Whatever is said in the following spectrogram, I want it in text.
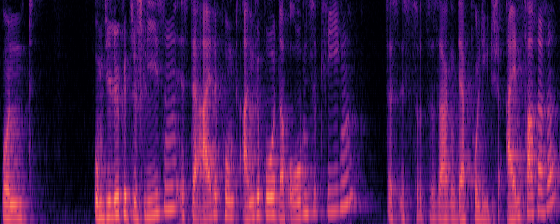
Und um die Lücke zu schließen, ist der eine Punkt, Angebot nach oben zu kriegen. Das ist sozusagen der politisch einfachere.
